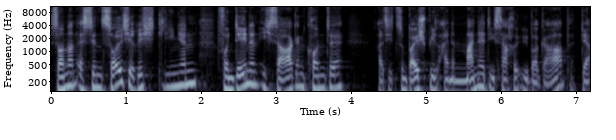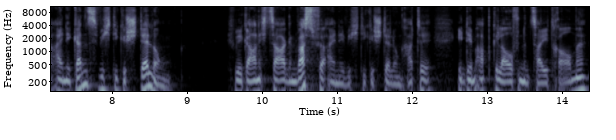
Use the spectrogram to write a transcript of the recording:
sondern es sind solche Richtlinien, von denen ich sagen konnte, als ich zum Beispiel einem Manne die Sache übergab, der eine ganz wichtige Stellung, ich will gar nicht sagen, was für eine wichtige Stellung hatte in dem abgelaufenen Zeitraume,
